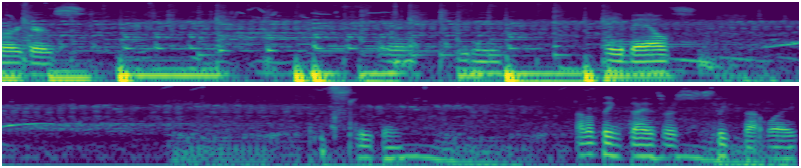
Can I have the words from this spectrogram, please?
burgers. Bales. It's sleeping. I don't think dinosaurs sleep that way.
